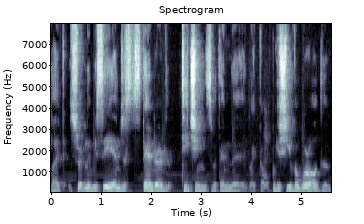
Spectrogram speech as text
But certainly we see in just standard teachings within the like the yeshiva world, the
